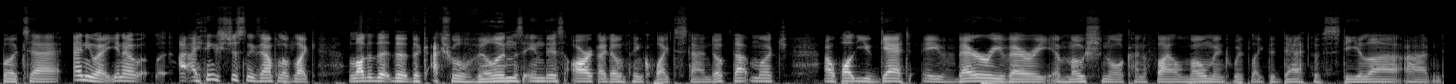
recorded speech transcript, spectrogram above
but uh, anyway, you know, I think it's just an example of like a lot of the, the, the actual villains in this arc I don't think quite stand up that much. And while you get a very, very emotional kind of final moment with like the death of Steela and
